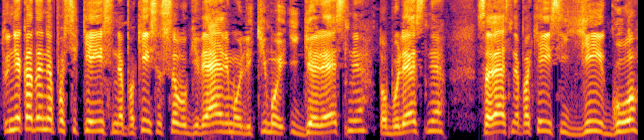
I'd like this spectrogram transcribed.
Tu niekada nepasikeisi, nepakeisi savo gyvenimo likimo į geresnį, tobulesnį, savęs nepakeisi, jeigu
